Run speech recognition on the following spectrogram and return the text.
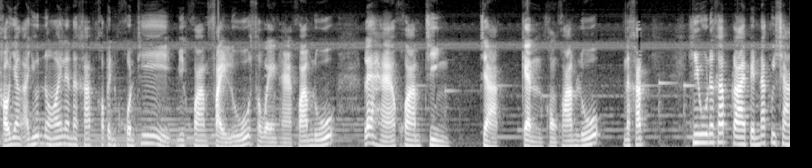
เขายังอายุน้อยแล้วนะครับ เขาเป็นคนที่มีความใฝ่รู้แสวงหาความรู้ และหาความจริงจากแก่นของความรู้นะครับฮิวนะครับกลายเป็นนักวิชา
